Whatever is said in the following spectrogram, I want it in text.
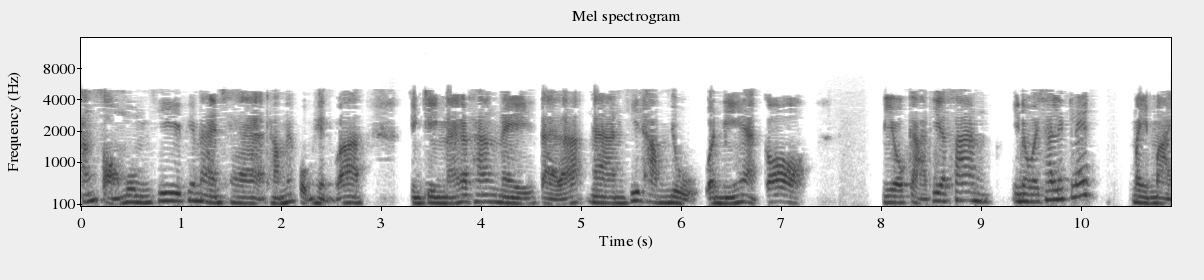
ทั้งสองมุมที่พี่แมนแชร์ทำให้ผมเห็นว่า จริงๆแม้กระทั่งในแต่ละงานที่ทำอยู่วันนี้ก็มีโอกาสที่จะสร้างอินโนเวชันเล็กๆ ใหม่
